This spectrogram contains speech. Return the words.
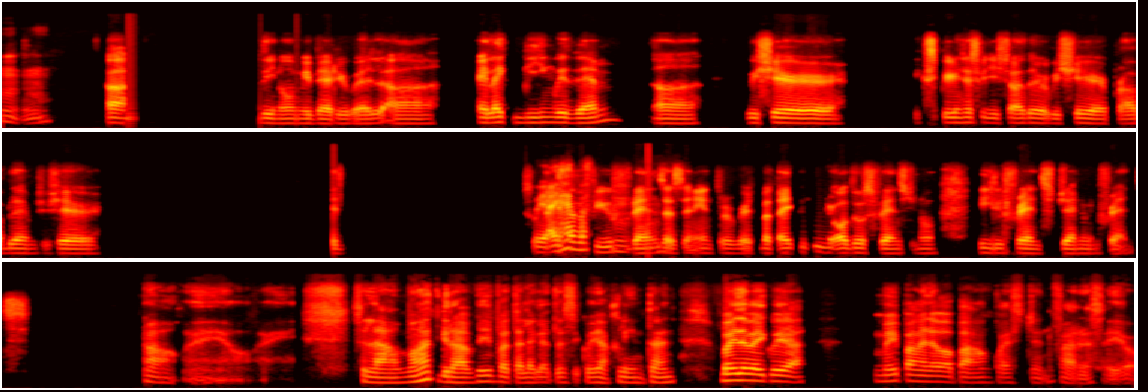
Mm-mm. Uh, they know me very well. Uh, I like being with them. Uh, we share experiences with each other. We share problems. We share. So yeah, I have a few mm-hmm. friends as an introvert, but I consider all those friends, you know, real friends, genuine friends. Okay, okay. Salamat. Grabe ba talaga to si Kuya Clinton. By the way, Kuya, may pangalawa pa akong question para sa'yo.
